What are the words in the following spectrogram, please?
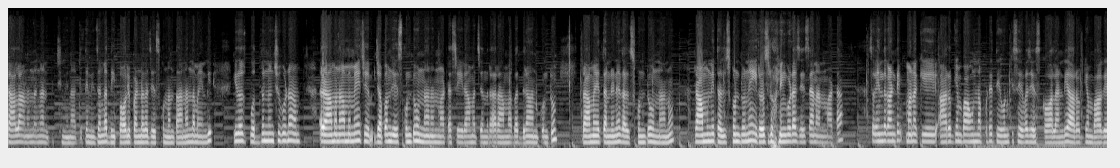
చాలా ఆనందంగా అనిపించింది నాకైతే. నిజంగా దీపావళి పండుగ చేసుకున్నంత ఆనందమైంది. ఈరోజు పొద్దున్న నుంచి కూడా రామనామమే జపం చేసుకుంటూ ఉన్నానన్నమాట. శ్రీరామచంద్ర రామభద్ర అనుకుంటూ రామయ్య తండ్రినే తలుచుకుంటూ ఉన్నాను. రాముని తలుచుకుంటూనే ఈరోజు రోలింగ్ కూడా చేశాను అనమాట సో ఎందుకంటే మనకి ఆరోగ్యం బాగున్నప్పుడే దేవునికి సేవ చేసుకోవాలండి. ఆరోగ్యం బాగా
